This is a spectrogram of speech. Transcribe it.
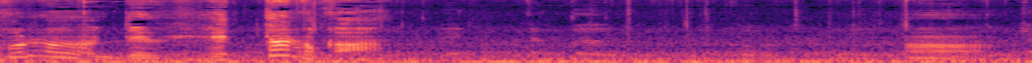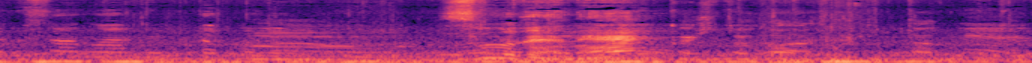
コロナで減ったのか？う、うん。お客さんが減ったから、うん。そうだよね。なんか人が減ったっていう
